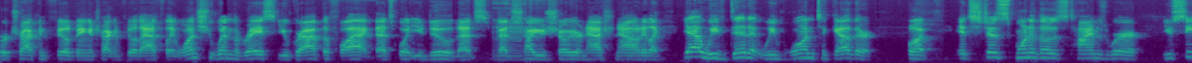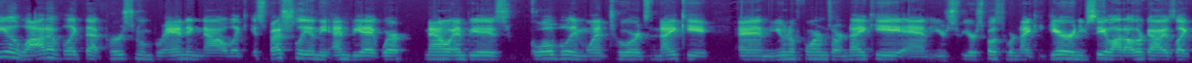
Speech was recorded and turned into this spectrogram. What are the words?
for track and field, being a track and field athlete. Once you win the race, you grab the flag. That's what you do. That's that's Mhm. how you show your nationality. Like, yeah, we've did it. We've won together. But it's just one of those times where you see a lot of like that personal branding now, like especially in the NBA, where now NBA is globally went towards Nike and uniforms are Nike and you're you're supposed to wear Nike gear and you see a lot of other guys like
